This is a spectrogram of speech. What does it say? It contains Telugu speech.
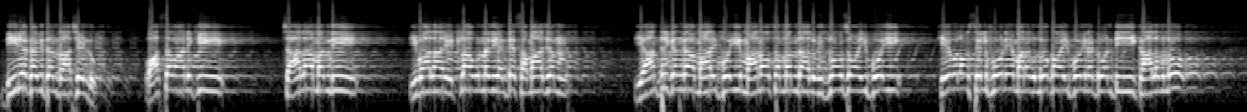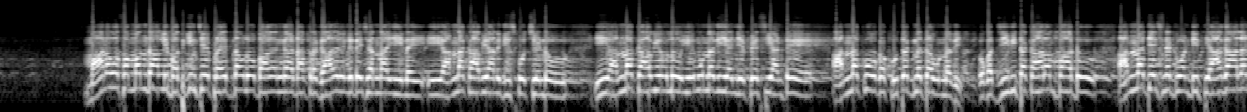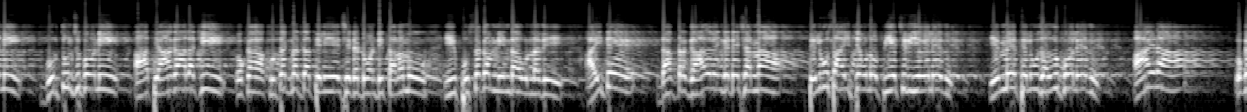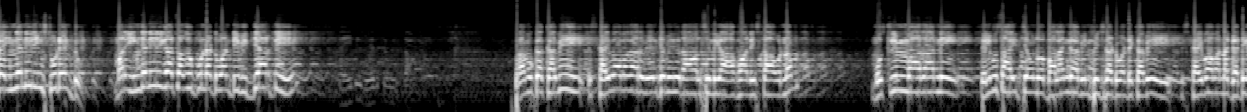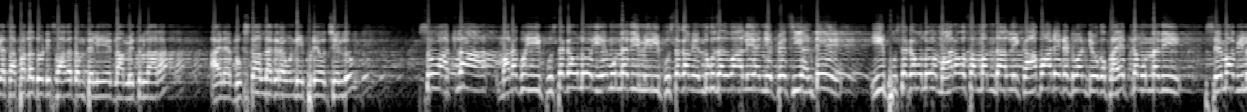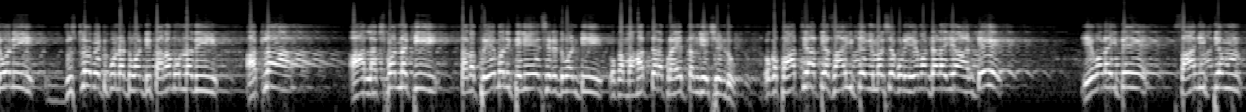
ధీర్య కవితను రాసిండు. వాస్తవానికి చాలామంది ఇవాళ ఎట్లా ఉన్నది అంటే సమాజం యాంత్రికంగా మారిపోయి మానవ సంబంధాలు విధ్వంసం అయిపోయి కేవలం సెల్ ఫోనే మనకు లోకం అయిపోయినటువంటి ఈ కాలంలో మానవ సంబంధాల్ని బతికించే ప్రయత్నంలో భాగంగా డాక్టర్ గాది వెంకటేష్ అన్న ఈ ఈ అన్న కావ్యాన్ని తీసుకొచ్చిండు. ఈ అన్న కావ్యంలో ఏమున్నది అని చెప్పేసి అంటే అన్నకు ఒక కృతజ్ఞత ఉన్నది. ఒక జీవిత కాలం పాటు అన్న చేసినటువంటి త్యాగాలని గుర్తుంచుకొని ఆ త్యాగాలకి ఒక కృతజ్ఞత తెలియజేసేటటువంటి తనము ఈ పుస్తకం నిండా ఉన్నది. అయితే డాక్టర్ గాద వెంకటేష్ అన్న తెలుగు సాహిత్యంలో పిహెచ్డి చేయలేదు. ఎంఏ తెలుగు చదువుకోలేదు. ఆయన ఒక ఇంజనీరింగ్ స్టూడెంట్. మరి ఇంజనీరింగ్గా చదువుకున్నటువంటి విద్యార్థి ప్రముఖ కవి స్కైబాబా గారు వేదిక మీద రావాల్సిందిగా ఆహ్వానిస్తా ఉన్నాం. ముస్లిం వాదాన్ని తెలుగు సాహిత్యంలో బలంగా వినిపించినటువంటి కవి స్కైబాబా అన్న గట్టిగా చప్పట్లతోటి స్వాగతం తెలియజేద్దాం మిత్రులారా. ఆయన బుక్ స్టాల్ దగ్గర ఉండి ఇప్పుడే వచ్చిండు. సో అట్లా మనకు ఈ పుస్తకంలో ఏమున్నది? మీరు ఈ పుస్తకం ఎందుకు చదవాలి అని చెప్పేసి అంటే ఈ పుస్తకంలో మానవ సంబంధాల్ని కాపాడేటటువంటి ఒక ప్రయత్నం ఉన్నది. శ్రమ విలువని దృష్టిలో పెట్టుకున్నటువంటి తనం ఉన్నది అట్లా ఆ లక్ష్మణ్ణకి తన ప్రేమని తెలియజేసేటటువంటి ఒక మహత్తర ప్రయత్నం చేసిండు. ఒక పాశ్చాత్య సాహిత్య విమర్శకుడు ఏమంటాడయ్యా అంటే ఎవడైతే సాహిత్యం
